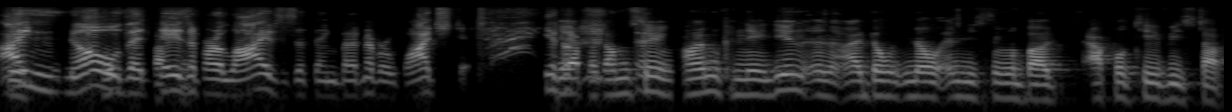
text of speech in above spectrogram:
I know that Days of Our Lives is a thing, but I've never watched it. you know? Yeah, but I'm saying I'm Canadian and I don't know anything about Apple TV stuff.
